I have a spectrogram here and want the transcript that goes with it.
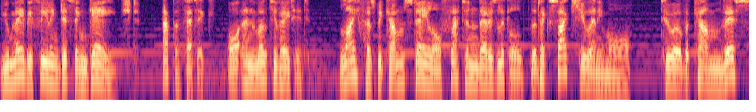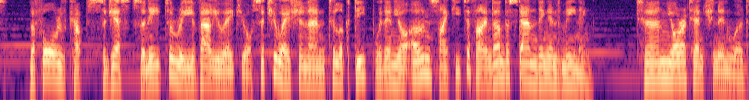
You may be feeling disengaged, apathetic, or unmotivated. Life has become stale or flat and there is little that excites you anymore. To overcome this, the Four of Cups suggests a need to re-evaluate your situation and to look deep within your own psyche to find understanding and meaning. Turn your attention inward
